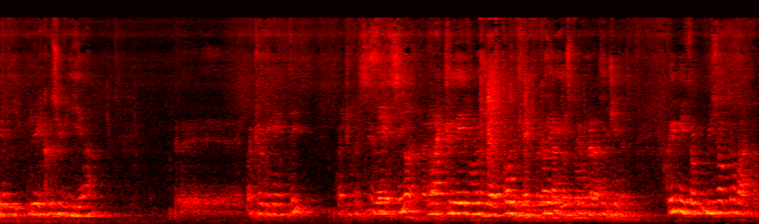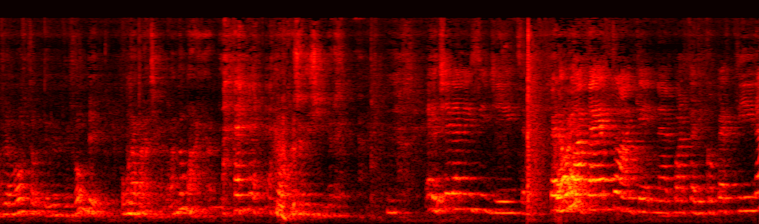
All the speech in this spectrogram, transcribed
i libri e così via, eh, quattro rivetti, quattro versi, Sì. versi No, infatti. racchiudevano già stato e. Qui mi, tro- mi sono trovato la prima volta di fronte a una pagina, quando mai una cosa di simile. Eh, c'erano esigenze, però Poi- ho aperto anche in quarta di copertina,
